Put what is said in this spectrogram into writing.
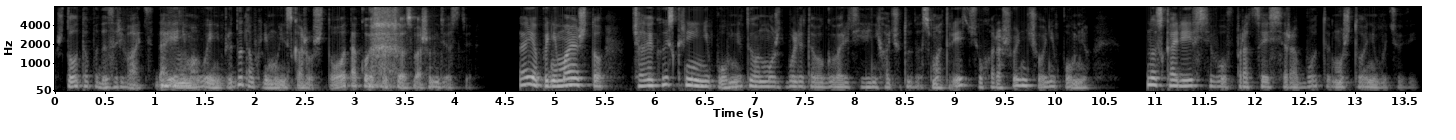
что-то подозревать. Да? Mm-hmm. Я не могу, я не приду там к нему и не скажу, что такое случилось в вашем детстве. Да, я понимаю, что человек искренне не помнит, и он может более того говорить, я не хочу туда смотреть, все хорошо, ничего не помню. Но, скорее всего, в процессе работы мы что-нибудь увидим.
